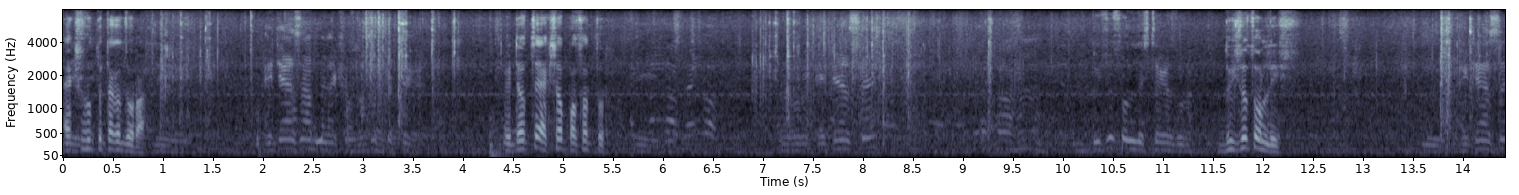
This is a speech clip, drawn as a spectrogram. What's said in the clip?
একশো সত্তর টাকা জোড়া। জি। এটা আছে আপনার একশো পঁচাত্তর টাকা। এটা হচ্ছে একশো পঁচাত্তর। এটা আছে দুশো চল্লিশ টাকা জোড়া। দুইশো চল্লিশ। এটা আছে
